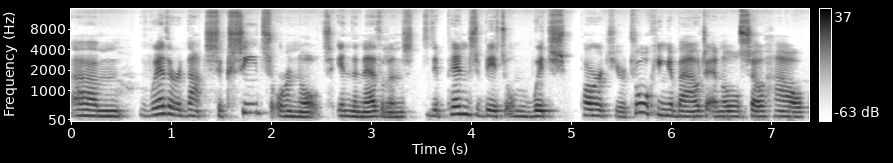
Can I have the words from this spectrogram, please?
um, whether that succeeds or not in the Netherlands depends a bit on which part you're talking about and also how.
